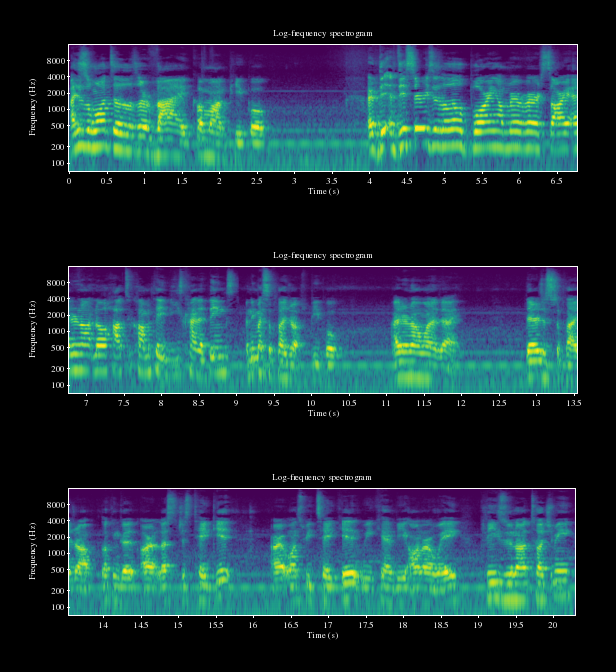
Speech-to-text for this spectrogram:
I just want to survive. Come on, people. If, th if, this series is a little boring, I'm sorry. I do not know how to commentate these kind of things. I need my supply drops, people. I do not want to die. There's a supply drop. Looking good. Alright, let's just take it. Alright, once we take it, we can be on our way. Please do not touch me.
